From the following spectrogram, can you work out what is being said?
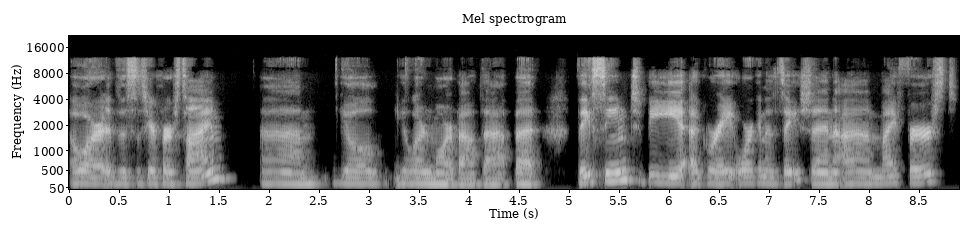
or if this is your first time, um, you'll you'll learn more about that. But they seem to be a great organization. Um, my first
